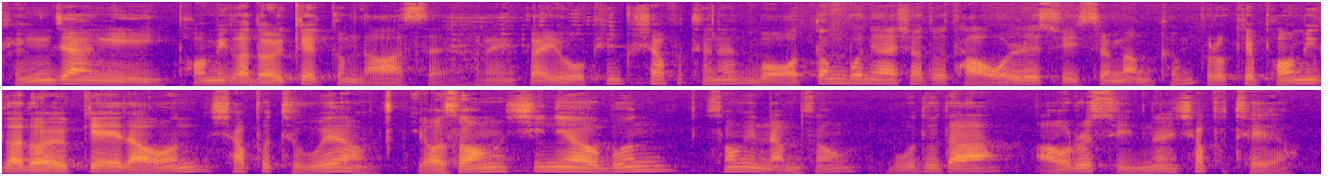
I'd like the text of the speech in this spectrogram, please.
굉장히 범위가 넓게끔 나왔어요. 그러니까 요 핑크 샤프트는 뭐 어떤 분이 하셔도 다 어울릴 수 있을 만큼 그렇게 범위가 넓게 나온 샤프트고요. 여성, 시니어분, 성인 남성 모두 다 아우를 수 있는 샤프트예요.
